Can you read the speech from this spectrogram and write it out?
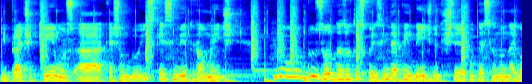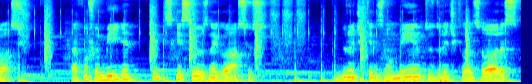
e pratiquemos a questão do esquecimento realmente do, dos, das outras coisas, independente do que esteja acontecendo no negócio. está com a família, tenta esquecer os negócios durante aqueles momentos, durante aquelas horas.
